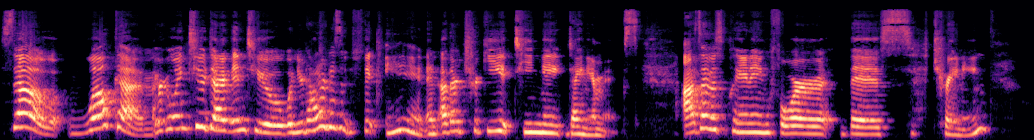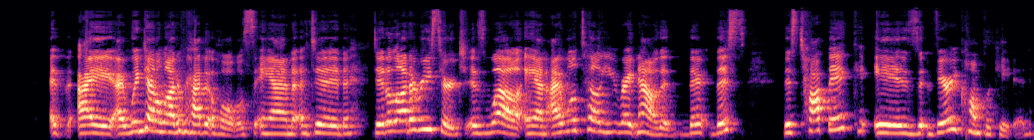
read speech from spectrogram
So, welcome. We're going to dive into when your daughter doesn't fit in and other tricky teammate dynamics. As I was planning for this training, I, I went down a lot of rabbit holes and did did a lot of research as well. And I will tell you right now that there, this this topic is very complicated.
